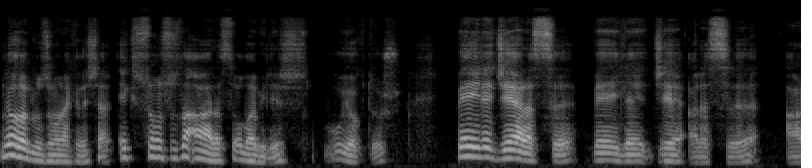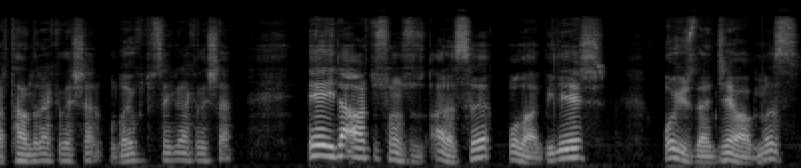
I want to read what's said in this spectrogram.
Ne olabilir o zaman arkadaşlar? Eksi sonsuzla a arası olabilir. Bu yoktur. B ile C arası, B ile C arası artandır arkadaşlar. Bu da yoktur sevgili arkadaşlar. E ile artı sonsuz arası olabilir. O yüzden cevabımız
